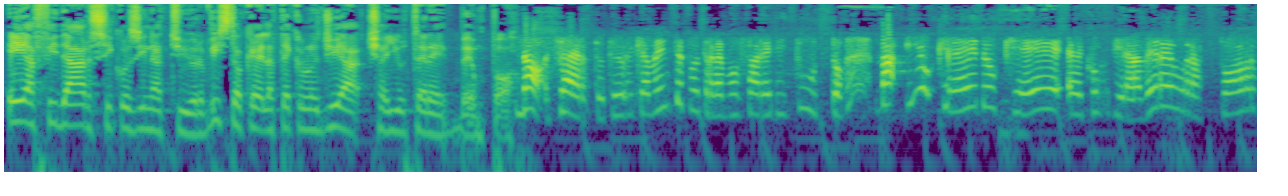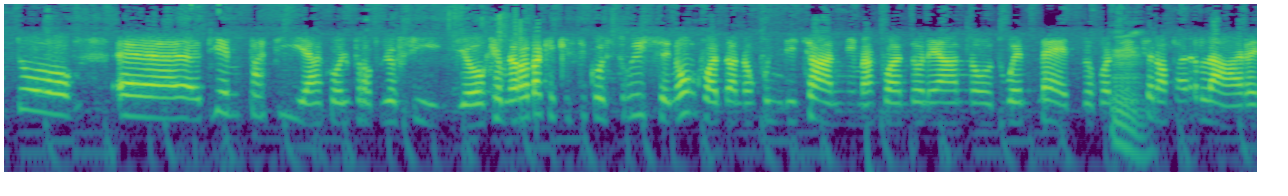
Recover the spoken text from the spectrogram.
e a fidarsi così nature, visto che la tecnologia ci aiuterebbe un po'. No, certo, teoricamente potremmo fare di tutto, ma io credo che eh, dire, avere un rapporto eh, di empatia col proprio figlio, che è una roba che, che si costruisce non quando hanno 15 anni, ma quando ne hanno due e mezzo, quando Mm. iniziano a parlare,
